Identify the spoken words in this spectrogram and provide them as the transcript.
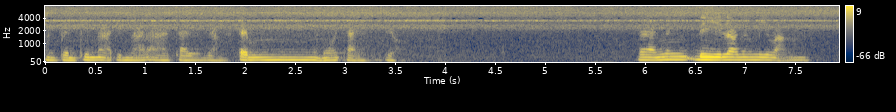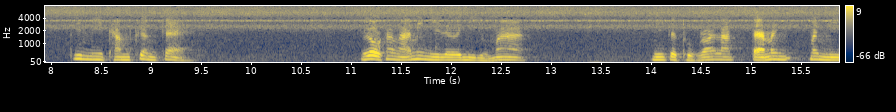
มันเป็นที่น่าอินนาอาใจอย่างเต็มหัวใจเดียวแต่ยังดีเรายังมีหวัง ที่มีทำเครื่องแก้โลกทั้งหลายไม่มีเลยมีอยู่มาก มีจะถูกร้อยลัด แต่ไม่ไม่มี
